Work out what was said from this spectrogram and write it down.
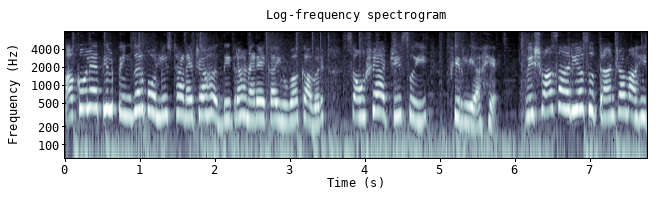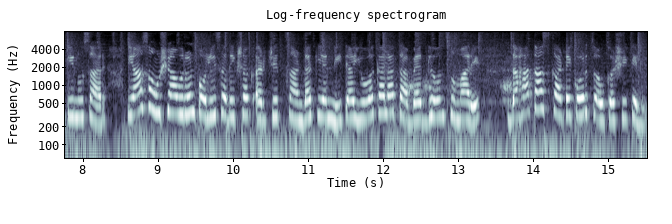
अकोल्यातील पिंजर पोलीस ठाण्याच्या हद्दीत राहणाऱ्या एका युवकावर संशयाची सुई फिरली आहे. विश्वासार्ह सूत्रांच्या माहितीनुसार या संशयावरून पोलीस अधीक्षक अर्चित चांडक यांनी त्या युवकाला ताब्यात घेऊन सुमारे दहा तास काटेकोर चौकशी केली.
